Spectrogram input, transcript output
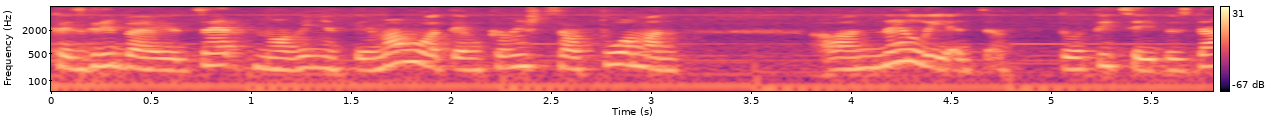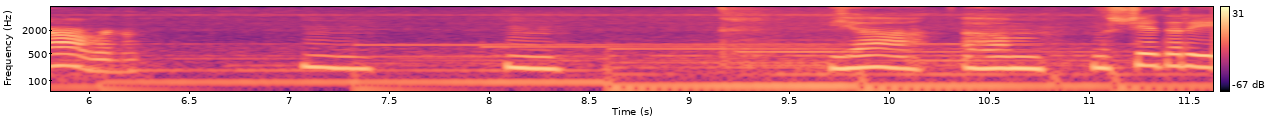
ka es gribēju dzert no viņa tiem avotiem, ka viņš caur to man uh, neliedza to ticības dāvanu. Mm. Mm. Jā, um, nu šķiet arī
